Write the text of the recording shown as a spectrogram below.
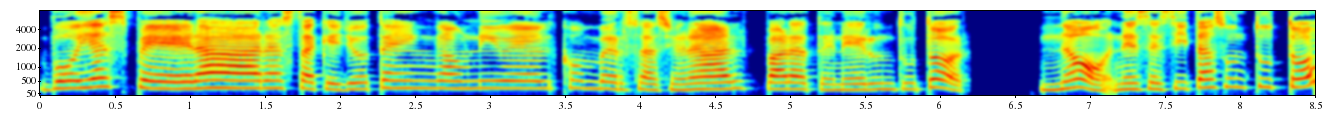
voy a esperar hasta que yo tenga un nivel conversacional para tener un tutor. No, necesitas un tutor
